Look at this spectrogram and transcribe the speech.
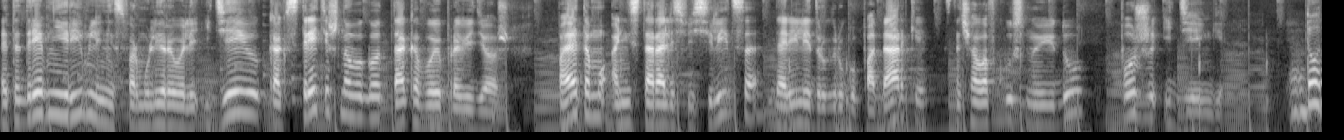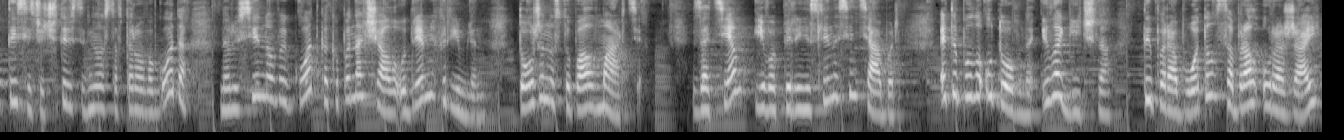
Это древние римляне сформулировали идею, как встретишь Новый год, так его и проведешь. Поэтому они старались веселиться, дарили друг другу подарки, сначала вкусную еду, позже и деньги – до 1492 года на Руси Новый год, как и поначалу у древних римлян, тоже наступал в марте. Затем его перенесли на сентябрь. Это было удобно и логично. Ты поработал, собрал урожай,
